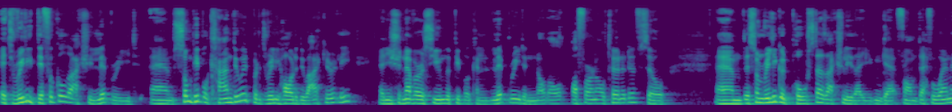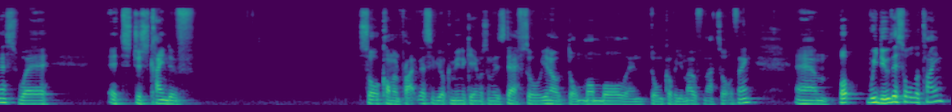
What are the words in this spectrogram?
it's really difficult to actually lip read. Um, some people can do it, but it's really hard to do accurately. And you should never assume that people can lip read and not offer an alternative. So um, there's some really good posters actually that you can get from Deaf Awareness where it's just kind of sort of common practice if you're communicating with someone who's deaf. So, you know, don't mumble and don't cover your mouth and that sort of thing. Um, but we do this all the time.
